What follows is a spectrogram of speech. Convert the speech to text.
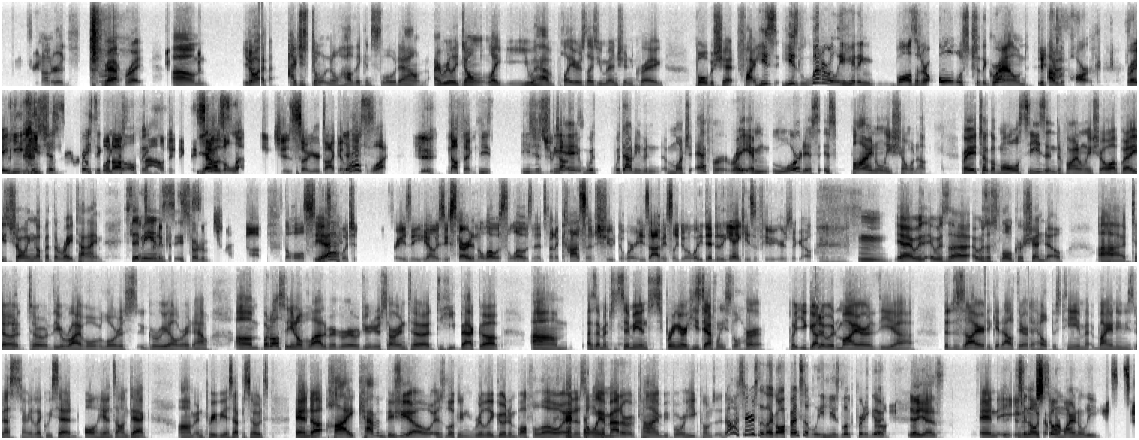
300. yeah, right. Um, you know, I, I just don't know how they can slow down. I really don't. Like you have players, as you mentioned, Craig, Bo Bichette. He's he's literally hitting balls that are almost to the ground yeah. out of the park. Right? He he's just basically golfing. I think they yes. was 11 inches. So you're talking yes. like what? Nothing. He's he's just be, eh, with without even much effort, right? And Lourdes is finally showing up. Right, it took him a whole season to finally show up, but he's showing up at the right time. Semien's is sort of up the whole season, yeah. which is crazy. You know, as he started in the lowest lows, and it's been a constant shoot to where he's obviously doing what he did to the Yankees a few years ago. Mm, yeah, it was it was a it was a slow crescendo uh, to to the arrival of Lourdes Gurriel right now. Um, but also, you know, Vladimir Guerrero Jr. starting to to heat back up. Um, as I mentioned, Semien Springer, he's definitely still hurt, but you got to admire the uh, the desire to get out there to help his team by any means necessary. Like we said, all hands on deck um, in previous episodes. And uh, hi, Cavan Biggio is looking really good in Buffalo, and it's only a matter of time before he comes. No, seriously, like offensively, he's looked pretty good. Yeah, yes. And it's even though it's still minor league,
